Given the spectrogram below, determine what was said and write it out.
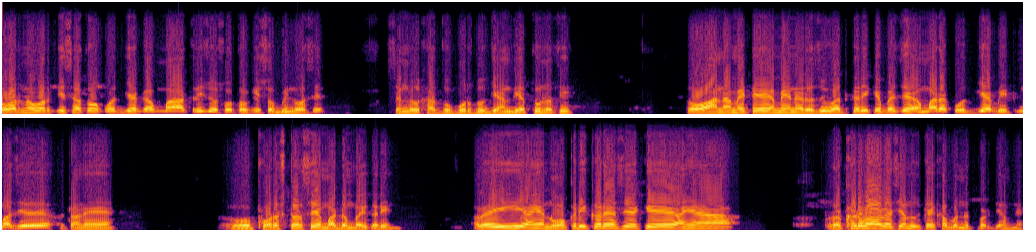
અવારનવાર કિસ્સા તો કોદિયા ગામમાં ત્રીજો, ચોથો કિસ્સો બન્યો છે. જંગલ ખાતું પૂરતું ધ્યાન દેતું નથી. તો આના માટે અમે એને રજૂઆત કરી કે ભાઈ જે અમારા કોદિયા બીટમાં જે અટાણે ફોરેસ્ટર છે, માડમભાઈ કરીને. હવે એ અહીંયા નોકરી કરે છે કે અહીંયા રખડવા આવે છે એનું જ કઈ ખબર નથી પડતી અમને.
